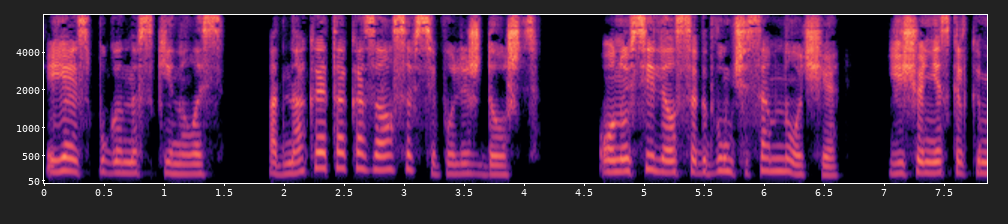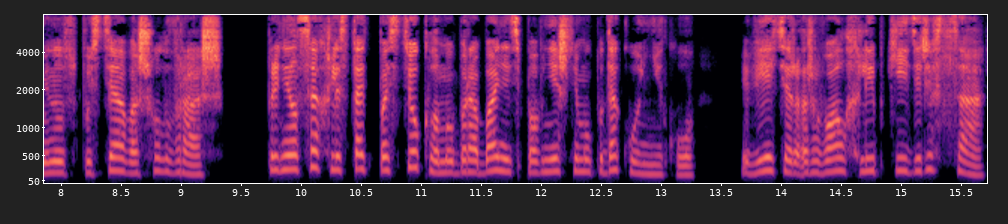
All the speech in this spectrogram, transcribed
и я испуганно вскинулась. Однако это оказался всего лишь дождь. Он усилился к двум часам ночи. Еще несколько минут спустя вошел враж. Принялся хлестать по стеклам и барабанить по внешнему подоконнику. Ветер рвал хлипкие деревца,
